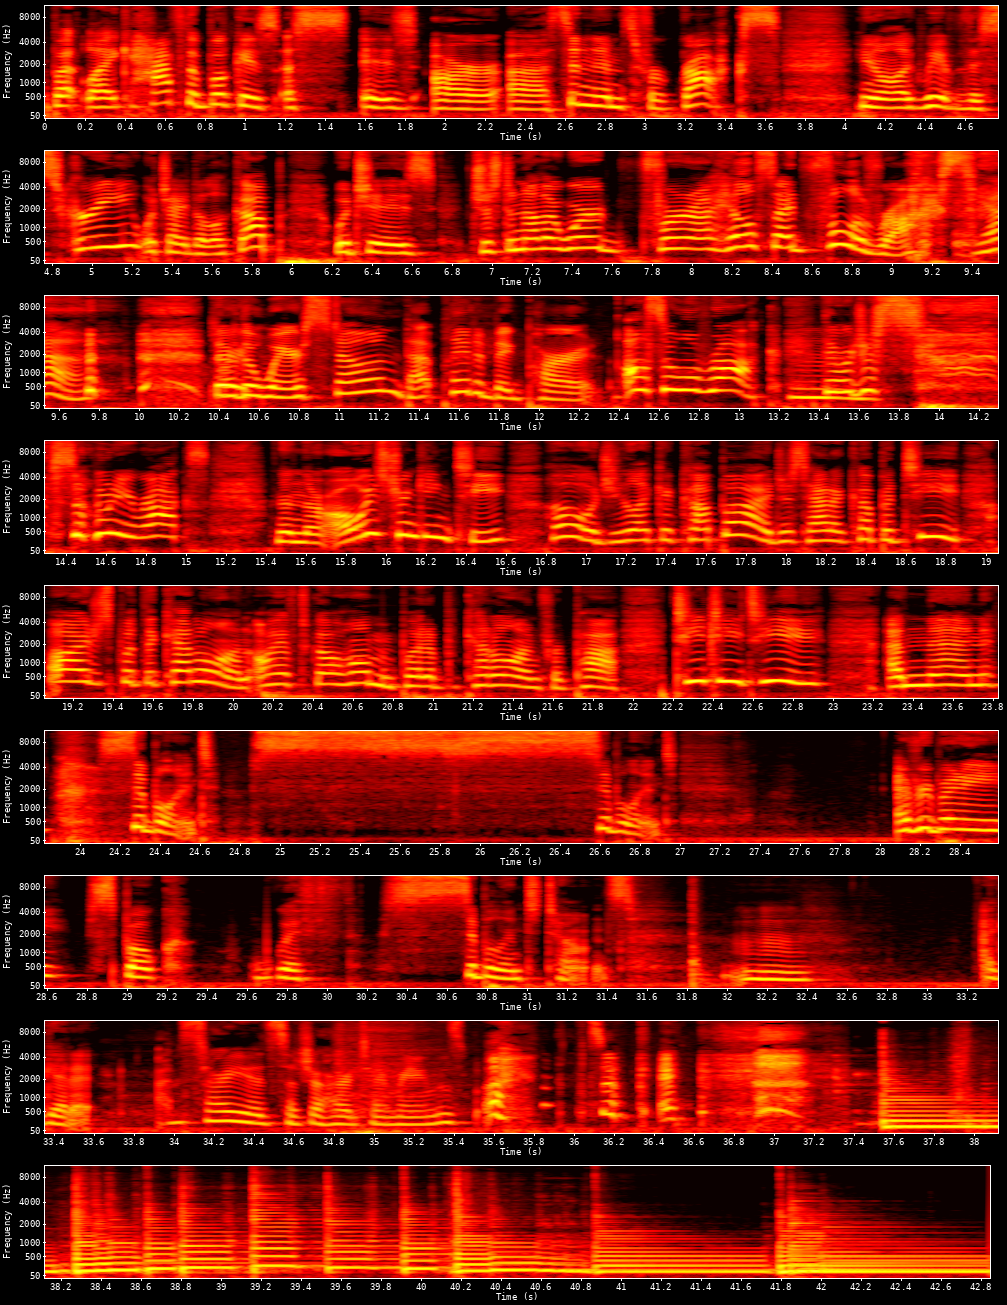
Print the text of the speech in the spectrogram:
but like half the book is is are uh, synonyms for rocks. You know, like we have the scree, which I had to look up, which is just another word for a hillside full of rocks. yeah or the wearstone that played a big part Also a rock. There were just so, so many rocks. And then they're always drinking tea. Oh, would you like a cuppa? I just had a cup of tea. Oh, I just put the kettle on. Oh, I have to go home and put a kettle on for pa. Tea, tea, tea. And then sibilant. sibilant. Everybody spoke with sibilant tones. I get it. I'm sorry you had such a hard time reading this book. It's okay.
